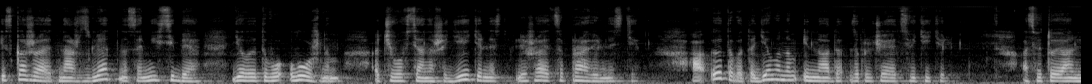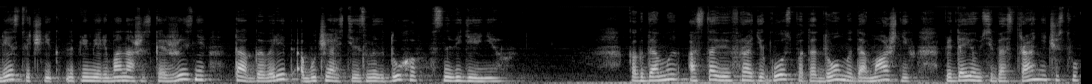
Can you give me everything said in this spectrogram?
искажает наш взгляд на самих себя, делает его ложным, отчего вся наша деятельность лишается правильности. А этого-то демонам и надо, заключает святитель. А святой Иоанн Лествичник на примере монашеской жизни так говорит об участии злых духов в сновидениях. Когда мы, оставив ради Господа дом и домашних, предаем себя странничеству,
